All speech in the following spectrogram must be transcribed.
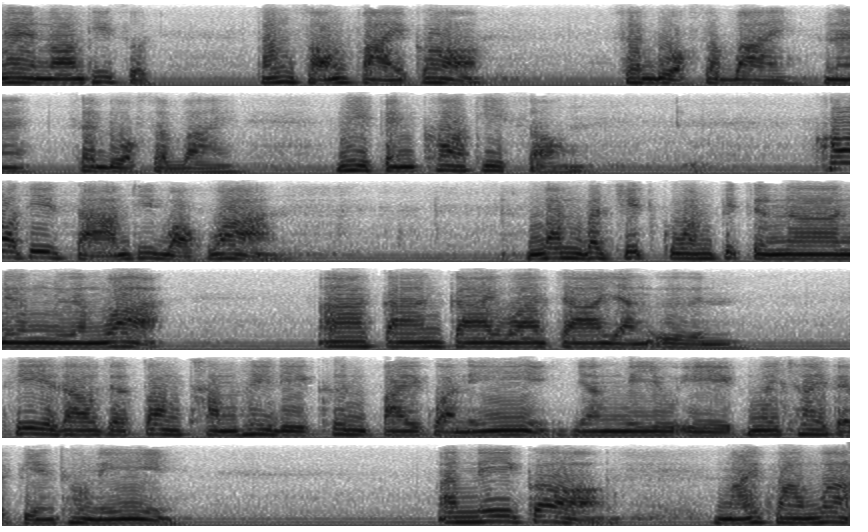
แน่นอนที่สุด ทั้งสองฝ่ายก็สะดวกสบายนะ สะดวกสบาย นี่เป็นข้อที่สองข้อที่สามที่บอกว่า บรรพชิตควรพิจารณาเนืองๆว่า อาการกายวาจาอย่างอื่น ที่เราจะต้องทำให้ดีขึ้นไปกว่านี้ ยังมีอยู่อีกไม่ใช่แต่เพียงเท่านี้ อันนี้ก็หมายความว่า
